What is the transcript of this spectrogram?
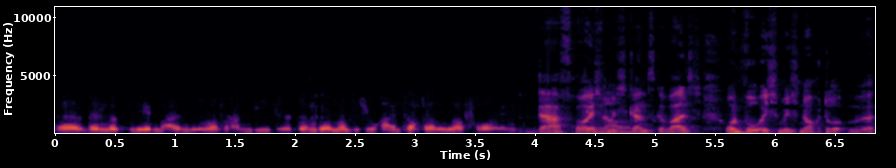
äh, wenn das Leben einem sowas anbietet. Dann soll man sich auch einfach darüber freuen. Da freue Genau. ich mich ganz gewaltig. Und wo ich mich noch drü-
